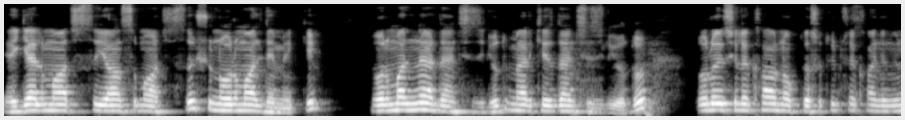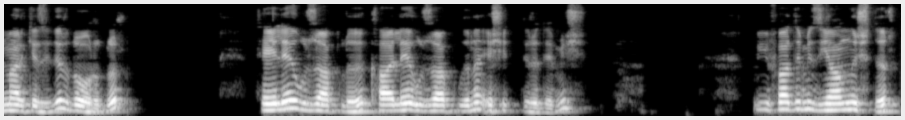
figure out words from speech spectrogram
E, gelme açısı yansıma açısı şu normal demek ki. Normal nereden çiziliyordu? Merkezden çiziliyordu. Dolayısıyla K noktası tümsek aynanın merkezidir. Doğrudur. TL uzaklığı KL uzaklığına eşittir demiş. Bu ifademiz yanlıştır.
